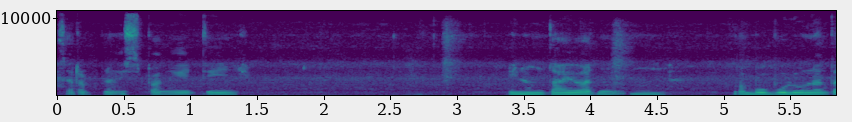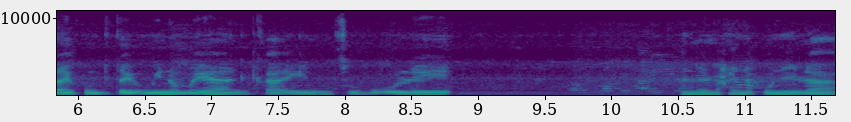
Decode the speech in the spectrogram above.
Sarap ng spaghetti. Inom tayo at mm, mabubulo na tayo kung di tayo uminom. Ayan, kain. Subo uli. Ang lalaki na po nila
